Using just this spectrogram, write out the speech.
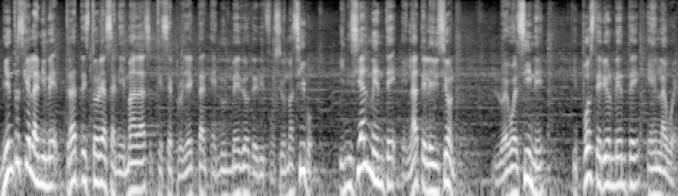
mientras que el anime trata historias animadas que se proyectan en un medio de difusión masivo, inicialmente en la televisión, luego el cine y posteriormente en la web,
